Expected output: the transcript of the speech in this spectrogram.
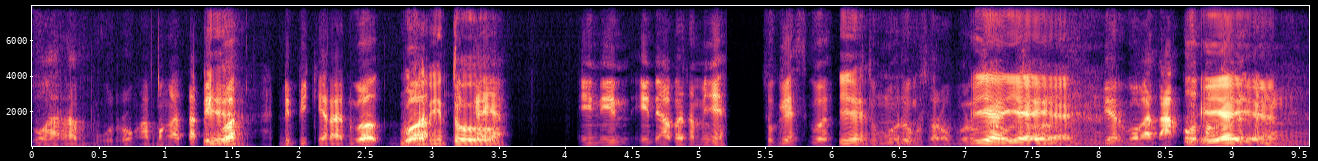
suara burung apa enggak tapi Iya. gua di pikiran gua gua Bukan itu. kayak ini ini, apa namanya suges gue Iya. itu burung suara burung Iya, suara iya, burung. iya. biar gua nggak takut Iya, maksudnya. iya. Hmm.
